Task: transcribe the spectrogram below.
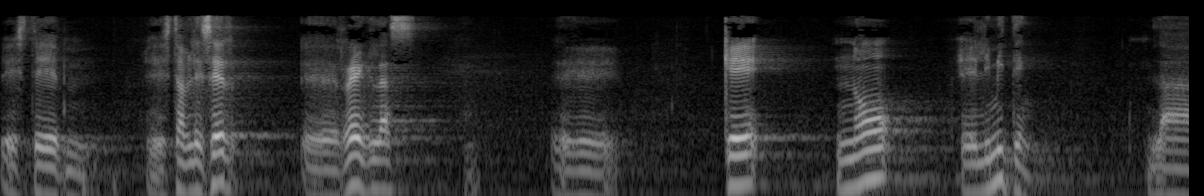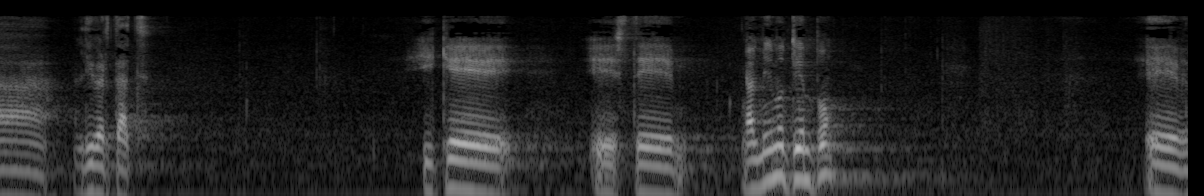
este, establecer eh, reglas eh, que no limiten la libertad. Y que este, al mismo tiempo eh,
